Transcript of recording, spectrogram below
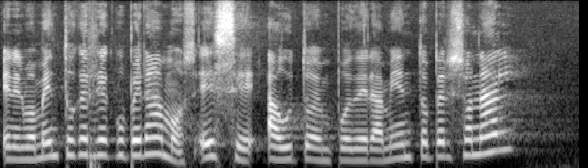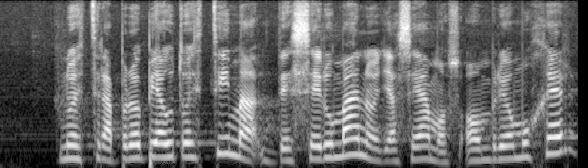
En el momento que recuperamos ese autoempoderamiento personal, nuestra propia autoestima de ser humano, ya seamos hombre o mujer,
